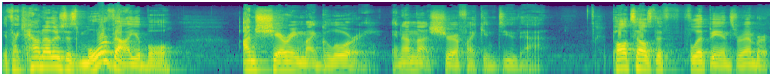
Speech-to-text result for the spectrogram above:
If I count others as more valuable, I'm sharing my glory and I'm not sure if I can do that. Paul tells the Philippians, remember,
